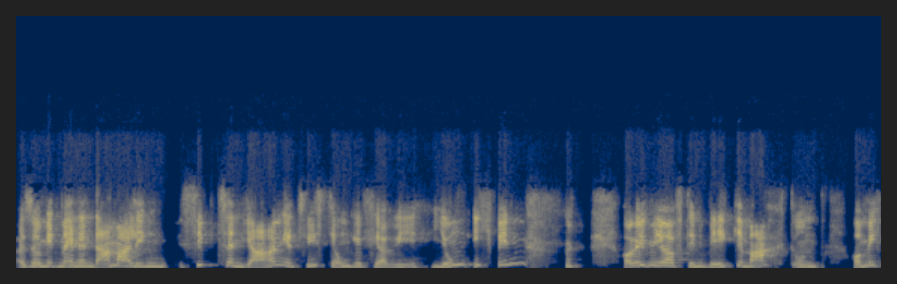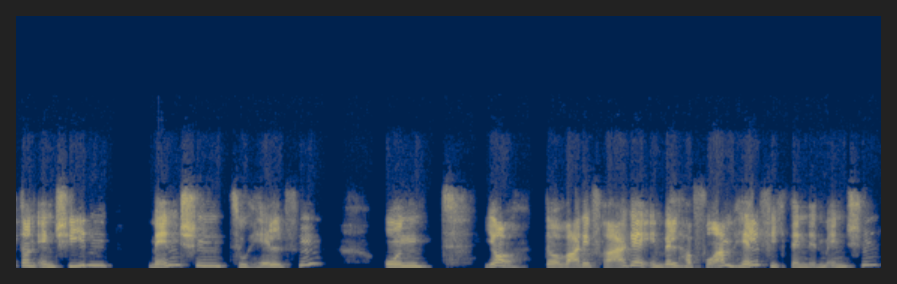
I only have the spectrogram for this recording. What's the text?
Also mit meinen damaligen 17 Jahren, jetzt wisst ihr ungefähr, wie jung ich bin, habe ich mich auf den Weg gemacht und habe mich dann entschieden, Menschen zu helfen. Und ja, da war die Frage, in welcher Form helfe ich denn den Menschen?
